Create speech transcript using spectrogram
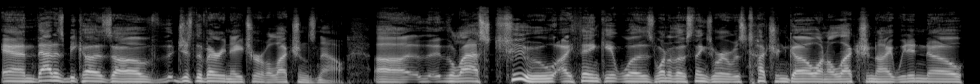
And that is because of just the very nature of elections now. Uh, the, the last two, I think it was one of those things where it was touch and go on election night. We didn't know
